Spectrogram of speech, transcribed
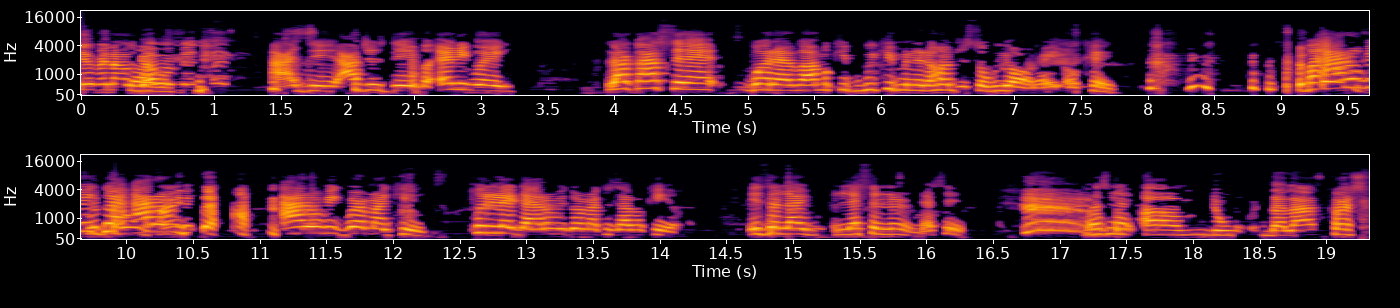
giving out So- government. I did. I just did. But anyway, like I said, whatever. I'm gonna keep. We keeping it 100, so we all right. Okay. But I don't regret. I don't. re- I don't regret my kids. Put it like that. I don't regret my kids. I don't care. It's a life lesson learned. That's it. What's next? Um, the, the last question.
